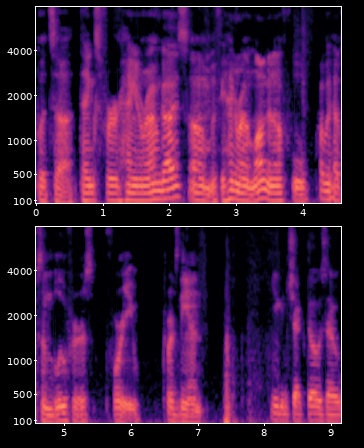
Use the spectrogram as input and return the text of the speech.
but uh, thanks for hanging around, guys. Um, if you hang around long enough, we'll probably have some bloopers for you towards the end. you can check those out.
